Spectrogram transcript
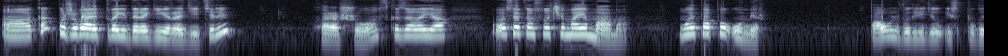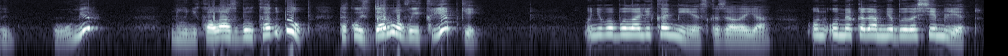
«А как поживают твои дорогие родители?» «Хорошо», — сказала я. «Во всяком случае, моя мама. Мой папа умер». Пауль выглядел испуганным. «Умер? Но Николас был как дуб, такой здоровый и крепкий». «У него была лейкомия», — сказала я. «Он умер, когда мне было семь лет».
